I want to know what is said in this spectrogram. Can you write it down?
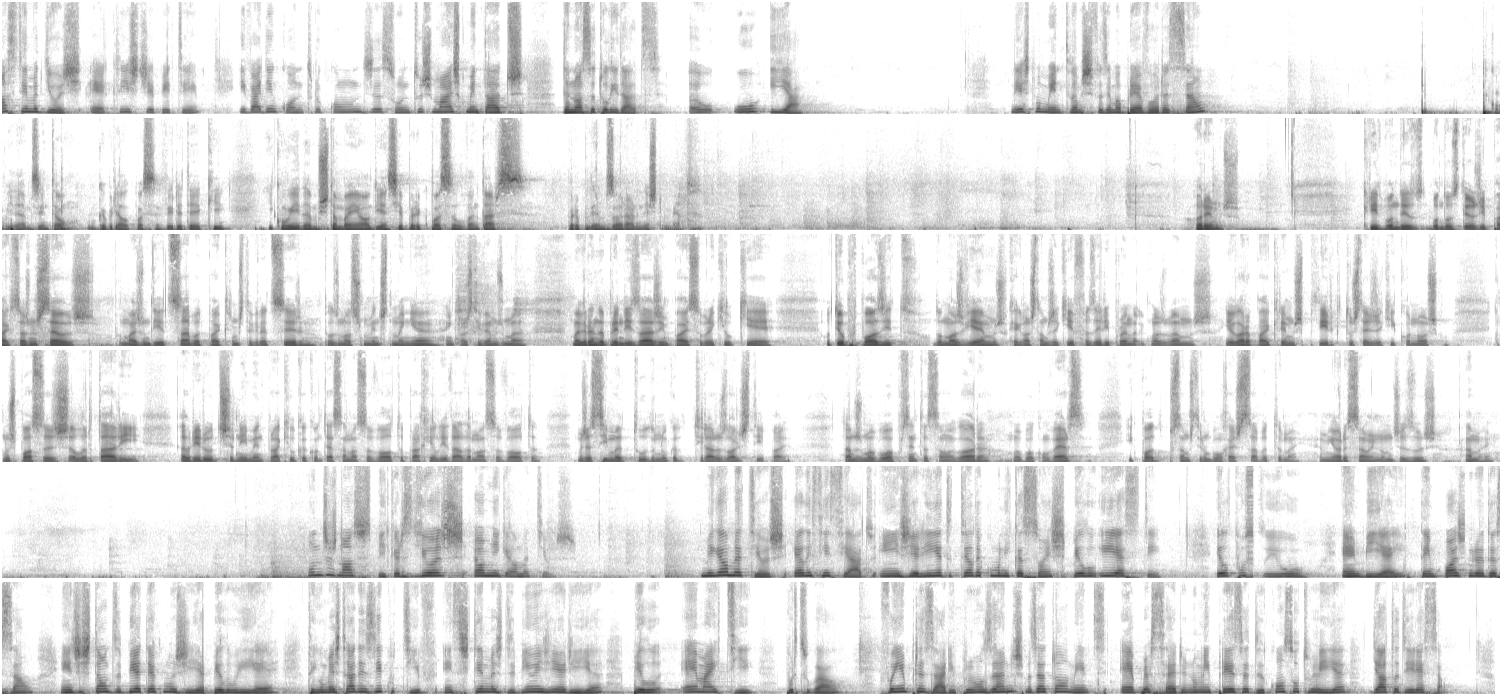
Nosso tema de hoje é Cristo GPT e vai de encontro com um dos assuntos mais comentados da nossa atualidade, o IA. Neste momento vamos fazer uma breve oração. Convidamos então o Gabriel que possa vir até aqui e convidamos também a audiência para que possa levantar-se para podermos orar neste momento. Oremos. Querido bondoso Deus e Pai que estás nos céus, por mais um dia de sábado, Pai, queremos te agradecer pelos nossos momentos de manhã, em que nós tivemos uma, uma grande aprendizagem, Pai, sobre aquilo que é o teu propósito, de onde nós viemos, o que é que nós estamos aqui a fazer e para onde é que nós vamos. E agora, Pai, queremos pedir que tu estejas aqui conosco, que nos possas alertar e abrir o discernimento para aquilo que acontece à nossa volta, para a realidade à nossa volta, mas acima de tudo, nunca tirar os olhos de ti, Pai. Dá-nos uma boa apresentação agora, uma boa conversa e que possamos ter um bom resto de sábado também. A minha oração em nome de Jesus. Amém. Um dos nossos speakers de hoje é o Miguel Mateus. Miguel Mateus é licenciado em Engenharia de Telecomunicações pelo IST. Ele possui o MBA, tem pós-graduação em Gestão de Biotecnologia pelo IE, tem um mestrado executivo em Sistemas de Bioengenharia pelo MIT Portugal. Foi empresário por uns anos, mas atualmente é parceiro numa empresa de consultoria de alta direção.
